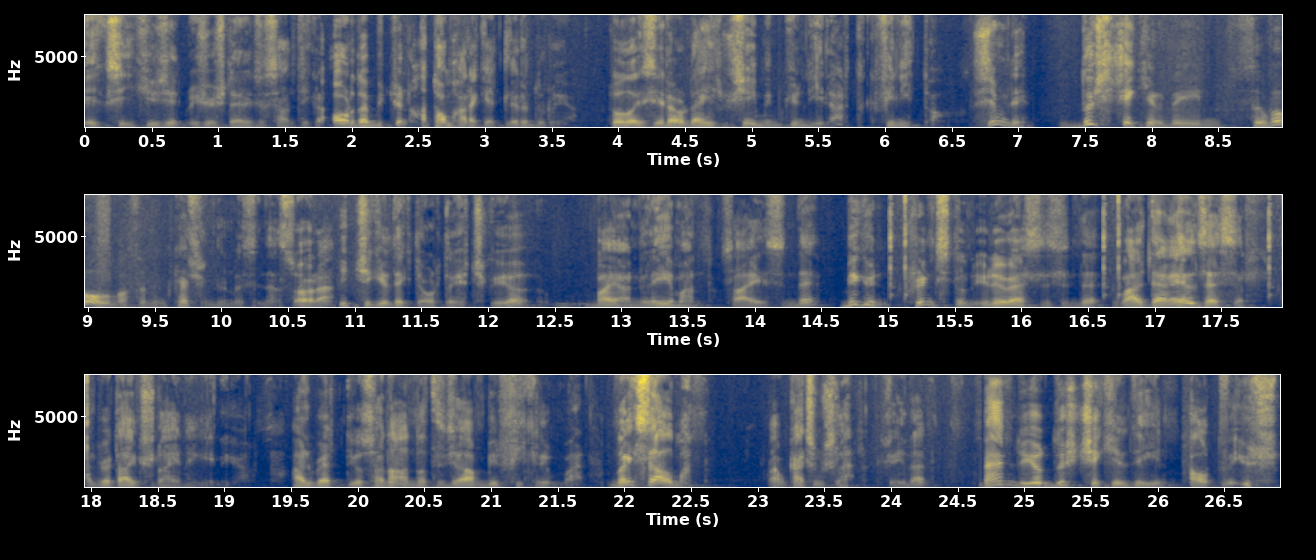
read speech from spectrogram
Eksi 273 derece santigrat. Orada bütün atom hareketleri duruyor. Dolayısıyla orada hiçbir şey mümkün değil artık. Finito. Şimdi dış çekirdeğin sıvı olmasının keşfedilmesinden sonra iç çekirdek de ortaya çıkıyor. Bayan Lehmann sayesinde. Bir gün Princeton Üniversitesi'nde Walter Elsässer Albert Einstein'a geliyor. Albert diyor sana anlatacağım bir fikrim var. Bunlar ikisi Alman. Tam kaçmışlar şeyden. Ben diyor dış çekirdeğin alt ve üst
